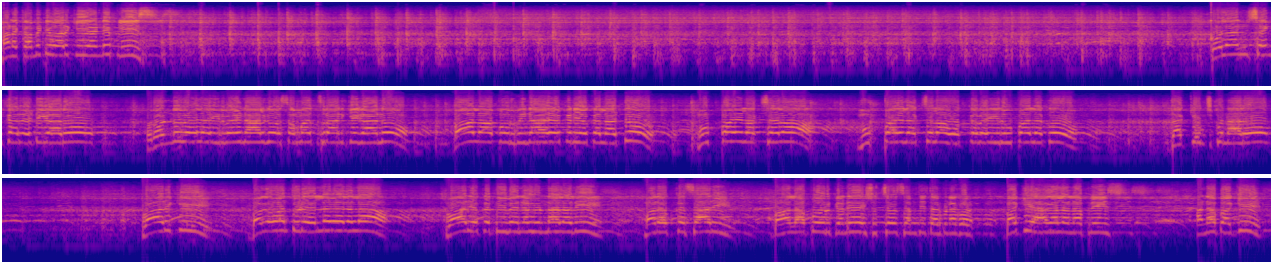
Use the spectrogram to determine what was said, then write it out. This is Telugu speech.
మన కమిటీ వారికి ఇవ్వండి ప్లీజ్. కులన్ శంకర్ రెడ్డి గారు రెండు వేల ఇరవై నాలుగో సంవత్సరానికి గాను బాలాపూర్ వినాయకుని యొక్క లడ్డు ముప్పై లక్షల ముప్పై లక్షల ఒక్క వెయ్యి రూపాయలకు దక్కించుకున్నారు. వారికి భగవంతుడు ఎల్లవేళలా వారి యొక్క దీవెనలు ఉండాలని మరొక్కసారి బాలాపూర్ గణేష్ ఉత్సవ సమితి తరపున బగ్గి ఆగాలన్నా ప్లీజ్. అన్న బగ్గి.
